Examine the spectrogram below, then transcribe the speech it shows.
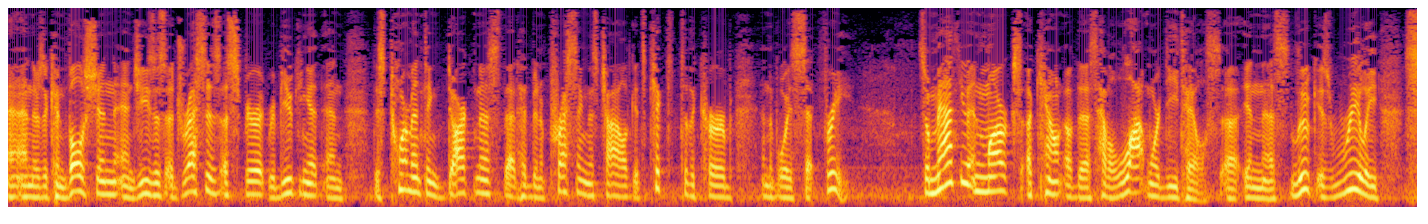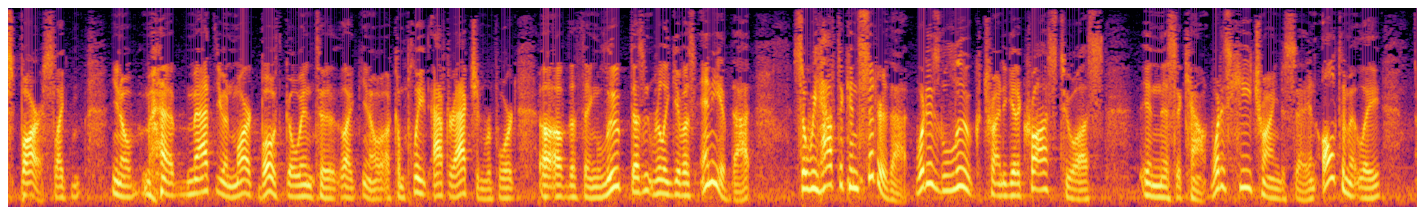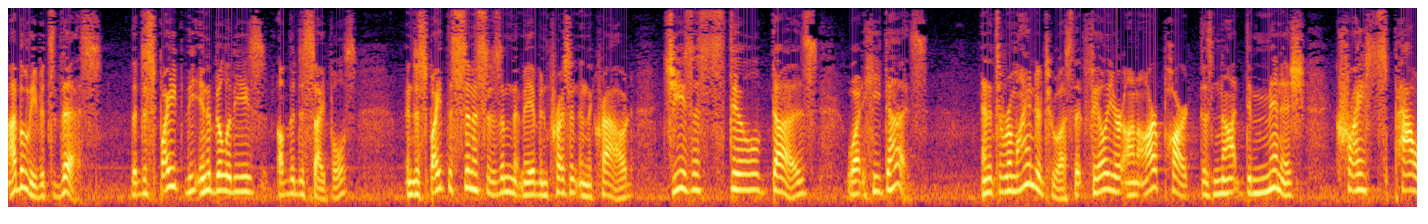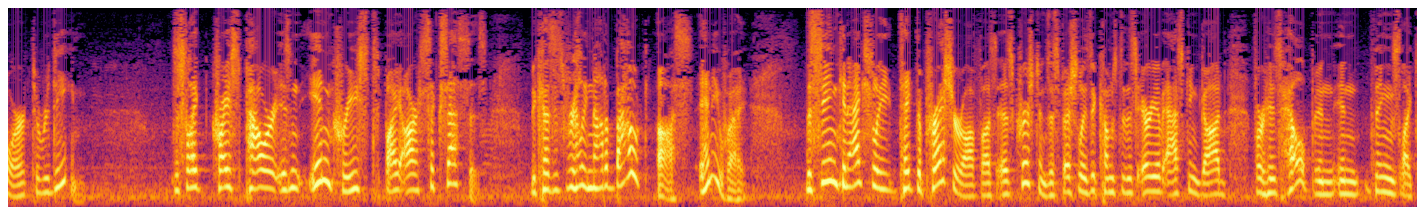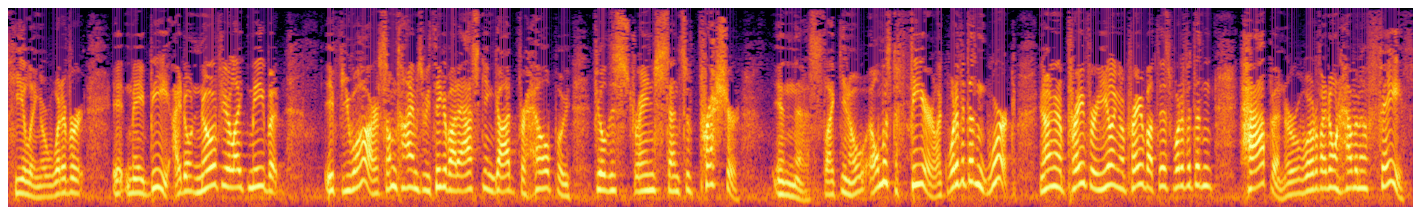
and there's a convulsion, and Jesus addresses a spirit, rebuking it, and this tormenting darkness that had been oppressing this child gets kicked to the curb, and the boy is set free. So Matthew and Mark's account of this have a lot more details uh, in this. Luke is really sparse. Like, you know, Matthew and Mark both go into like, you know, a complete after action report uh, of the thing. Luke doesn't really give us any of that. So we have to consider that. What is Luke trying to get across to us in this account? What is he trying to say? And ultimately, I believe it's this that despite the inabilities of the disciples, and despite the cynicism that may have been present in the crowd, Jesus still does what he does. And it's a reminder to us that failure on our part does not diminish Christ's power to redeem. Just like Christ's power isn't increased by our successes, because it's really not about us anyway the scene can actually take the pressure off us as Christians, especially as it comes to this area of asking God for his help in, in things like healing or whatever it may be. I don't know if you're like me, but if you are, sometimes we think about asking God for help. We feel this strange sense of pressure in this. Like, you know, almost a fear. Like, what if it doesn't work? You know, I'm going to pray for healing. I'm going to pray about this. What if it doesn't happen? Or what if I don't have enough faith?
